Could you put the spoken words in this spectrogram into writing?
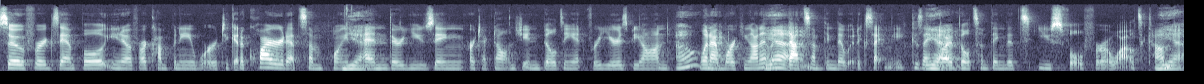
So, for example, you know, if our company were to get acquired at some point Yeah. and they're using our technology and building it for years beyond Oh, when I'm working on it, Yeah. like that's something that would excite me because I know I built something that's useful for a while to come. Yeah.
